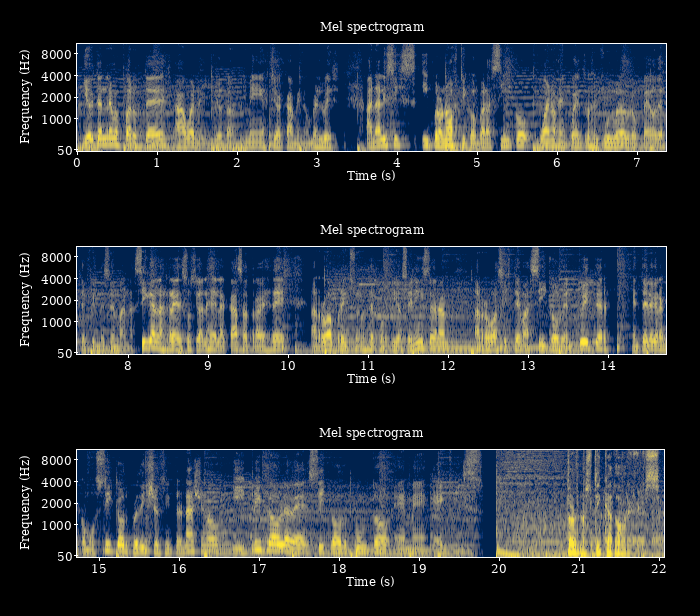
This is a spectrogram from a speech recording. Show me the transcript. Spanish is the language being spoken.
Y hoy tendremos para ustedes, ah bueno, y yo también estoy acá, mi nombre es Luis, análisis y pronóstico para cinco buenos encuentros del fútbol europeo de este fin de semana. Sigan las redes sociales de la casa a través de arroba predicciones deportivas en Instagram, arroba sistema Seacode en Twitter, en Telegram como Seacode Predictions International y www.seacode.mx. Pronosticadores.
